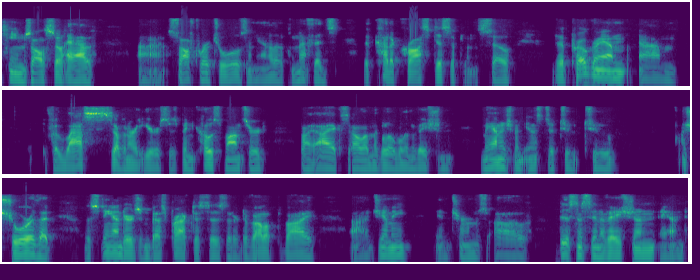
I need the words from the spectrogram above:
Teams also have uh, software tools and analytical methods that cut across disciplines. So the program um, for the last seven or eight years has been co-sponsored by IXL and the Global Innovation Management Institute to assure that the standards and best practices that are developed by uh, GIMI in terms of business innovation and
